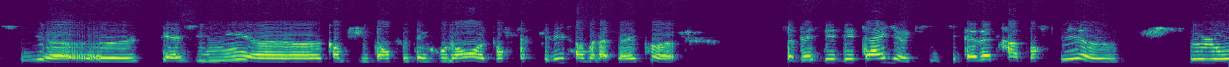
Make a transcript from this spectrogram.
qui qui a gêné quand il était en fauteuil roulant pour circuler enfin voilà ça va être ça peut être des détails qui, qui peuvent être apportés selon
